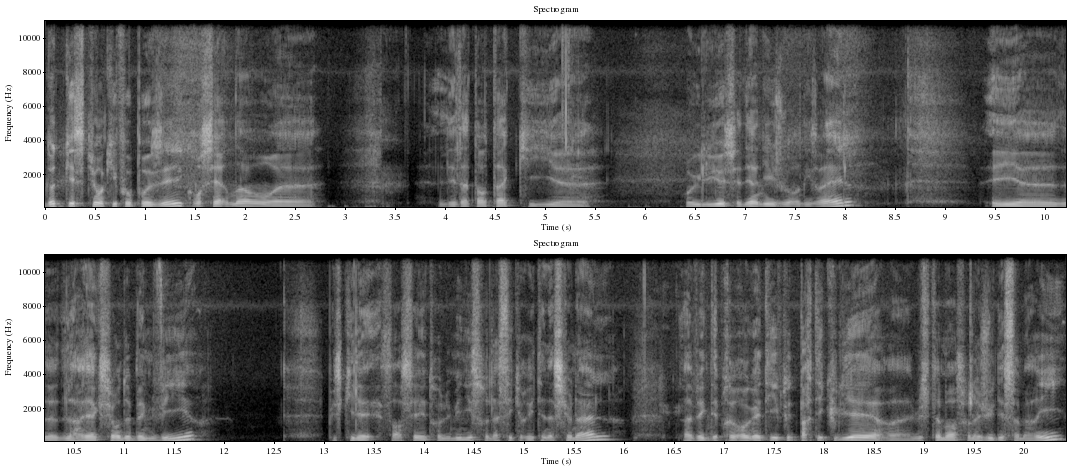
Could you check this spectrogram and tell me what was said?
D'autres questions qu'il faut poser concernant euh, les attentats qui ont eu lieu ces derniers jours en Israël et de, la réaction de Benvir puisqu'il est censé être le ministre de la Sécurité nationale, avec des prérogatives toutes particulières euh, justement sur la Judée-Samarie.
